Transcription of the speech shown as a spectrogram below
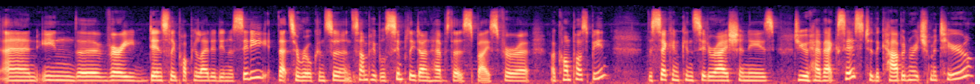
And in the very densely populated inner city, that's a real concern. Some people simply don't have the space for a, a compost bin. The second consideration is do you have access to the carbon rich material?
